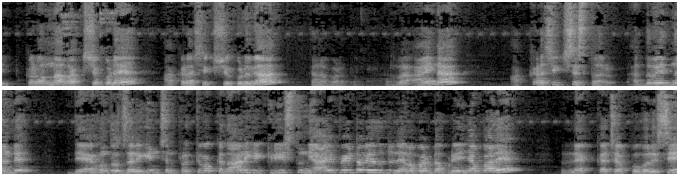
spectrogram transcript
ఇక్కడ ఉన్న రక్షకుడే అక్కడ శిక్షకుడుగా కనపడతారు ఆయన అక్కడ శిక్షిస్తారు. అర్థమైందండి? దేహంతో జరిగించిన ప్రతి ఒక్క దానికి క్రీస్తు న్యాయపీఠం ఎదుట నిలబడ్డప్పుడు ఏం చెప్పాలి? లెక్క చెప్పవలసి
